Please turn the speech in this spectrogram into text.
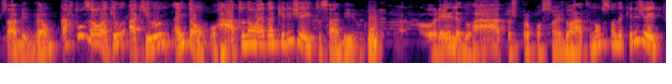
sabe, é um cartunzão. Aquilo, aquilo. Então, o rato não é daquele jeito, sabe? A orelha do rato, as proporções do rato não são daquele jeito.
